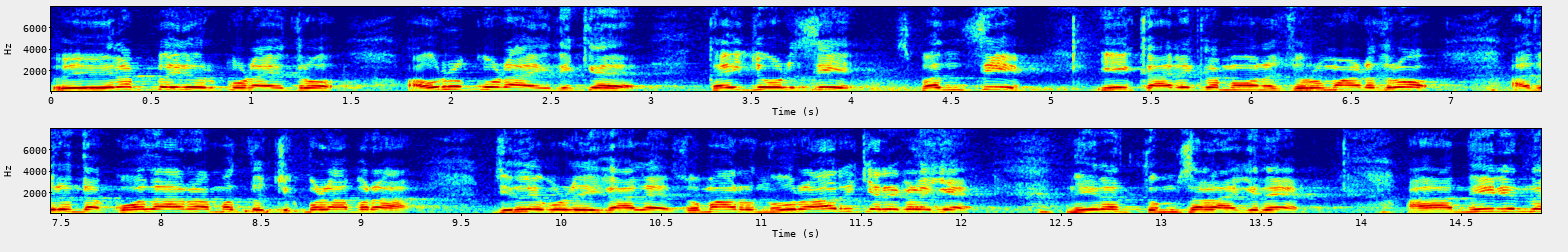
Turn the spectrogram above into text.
ವೀರಪ್ಪಯ್ಯವರು ಕೂಡ ಇದ್ದರು ಅವರು ಕೂಡ ಇದಕ್ಕೆ ಕೈ ಜೋಡಿಸಿ, ಸ್ಪಂದಿಸಿ ಈ ಕಾರ್ಯಕ್ರಮವನ್ನು ಶುರು ಮಾಡಿದ್ರು. ಅದರಿಂದ ಕೋಲಾರ ಮತ್ತು ಚಿಕ್ಕಬಳ್ಳಾಪುರ ಜಿಲ್ಲೆಗಳು ಈಗಾಗಲೇ ಸುಮಾರು ನೂರಾರು ಕೆರೆಗಳಿಗೆ ನೀರನ್ನು ತುಂಬಿಸಲಾಗಿದೆ. ಆ ನೀರಿಂದ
